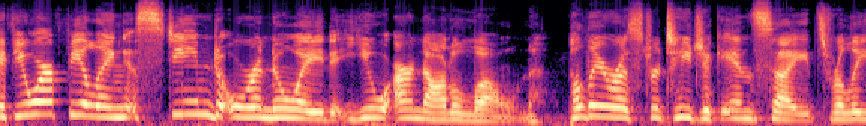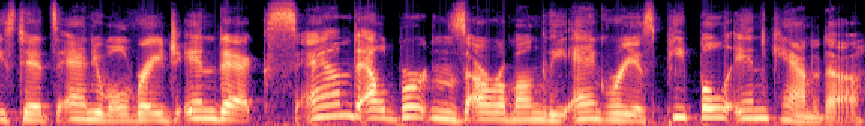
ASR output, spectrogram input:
If you are feeling steamed or annoyed, you are not alone. Pollara Strategic Insights released its annual Rage Index, and Albertans are among the angriest people in Canada.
